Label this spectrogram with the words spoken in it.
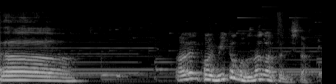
ああれこれ見たことなかったでしたっけ？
